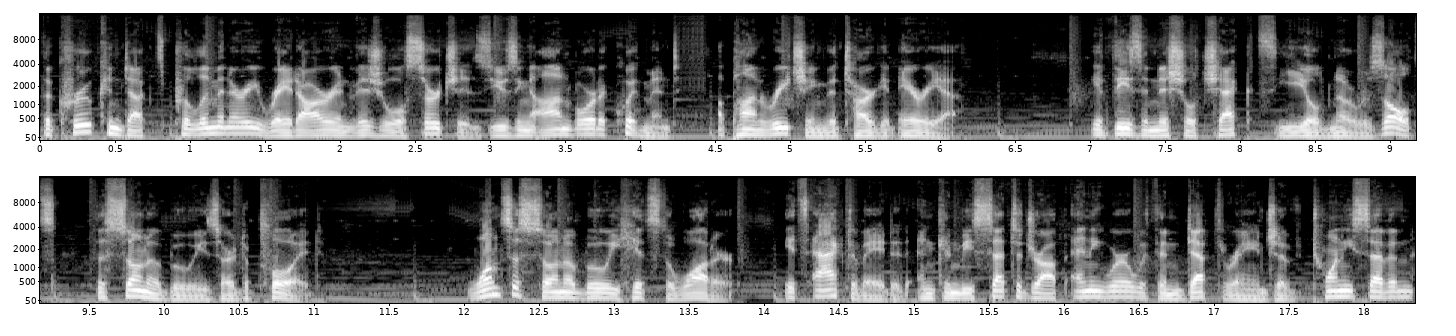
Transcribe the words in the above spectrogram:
the crew conducts preliminary radar and visual searches using onboard equipment upon reaching the target area. If these initial checks yield no results, the sonobuoys are deployed. Once a sonobuoy hits the water, it's activated and can be set to drop anywhere within depth range of 27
